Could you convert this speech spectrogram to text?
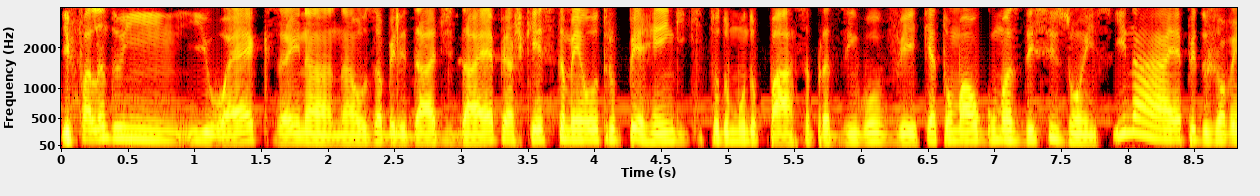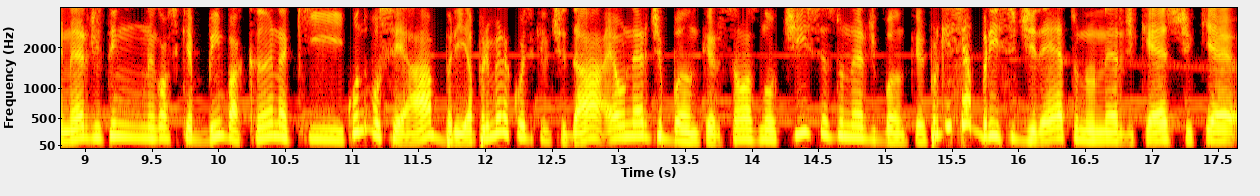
E falando em UX, aí na, na, usabilidade da app, acho que esse também é outro perrengue que todo mundo passa para desenvolver, que é tomar algumas decisões. E na app do Jovem Nerd tem um negócio que é bem bacana, que quando você abre, a primeira coisa que ele te dá é o Nerd Bunker, são as notícias do Nerd Bunker. Porque se abrisse direto no Nerdcast, que é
